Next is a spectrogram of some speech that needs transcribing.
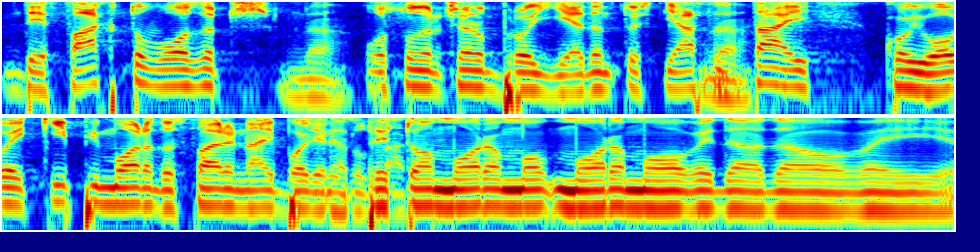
de facto vozač, da. osnovno rečeno broj 1, to jest ja sam da. taj koji u ovoj ekipi mora da ostvaruje najbolje da, rezultate. Pri tom moramo, moramo ovaj da, da ovaj,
